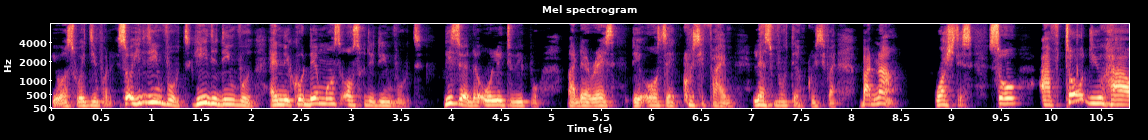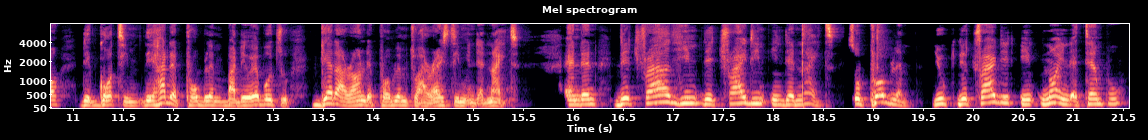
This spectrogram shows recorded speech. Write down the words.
He was waiting for it. So he didn't vote. He didn't vote. And Nicodemus also didn't vote. These were the only two people. But the rest, they all said, crucify him. Let's vote and crucify. But now, watch this. So I've told you how they got him. They had a problem, but they were able to get around the problem to arrest him in the night. And then they tried him, they tried him in the night. So problem, you they tried it in, not in the temple,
